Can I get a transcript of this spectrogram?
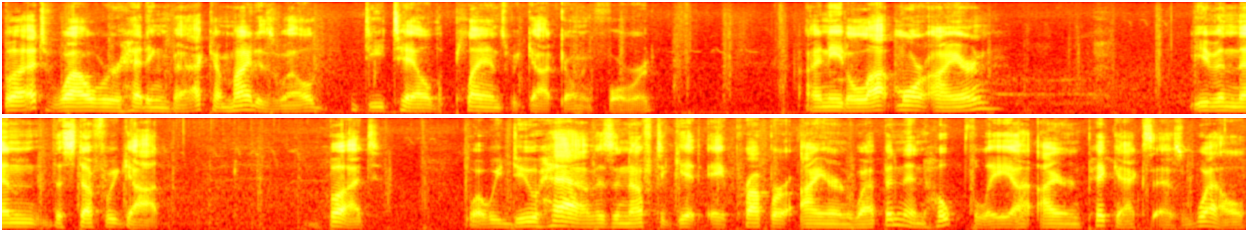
But while we're heading back, I might as well detail the plans we got going forward. I need a lot more iron, even than the stuff we got. But what we do have is enough to get a proper iron weapon and hopefully an iron pickaxe as well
